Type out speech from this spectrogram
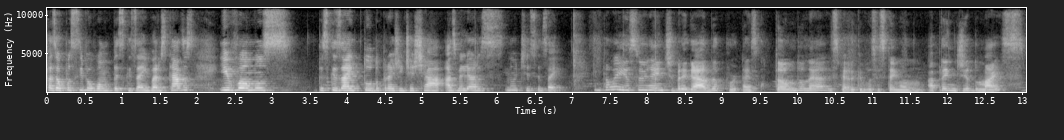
fazer o possível, vamos pesquisar em vários casos e vamos pesquisar em tudo pra gente achar as melhores notícias aí. Então é isso, gente. Obrigada por estar escutando, né? Espero que vocês tenham aprendido mais.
